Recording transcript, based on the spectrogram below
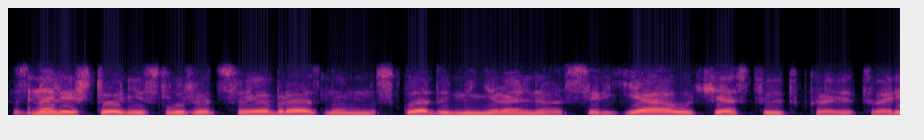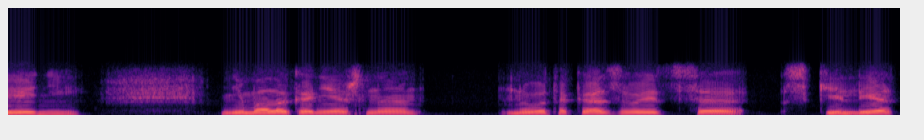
Знали, что они служат своеобразным складом минерального сырья, участвуют в кроветворении. Немало, конечно, но вот оказывается, скелет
